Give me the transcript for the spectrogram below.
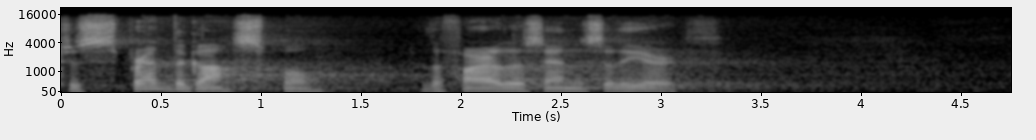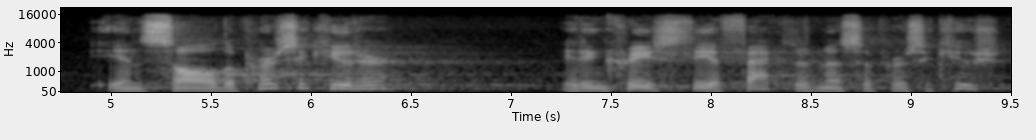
to spread the gospel to the farthest ends of the earth. In Saul the persecutor, it increased the effectiveness of persecution.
